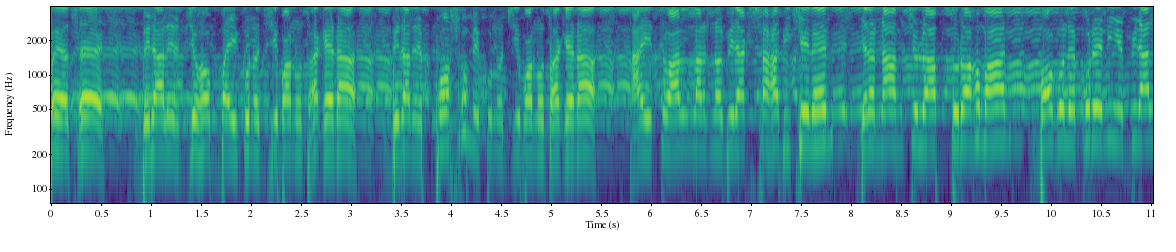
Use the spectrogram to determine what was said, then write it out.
হয়েছে? বিড়ালের জিহব্বাই কোনো জীবাণু থাকে না, বিড়ালের পশমে কোনো জীবাণু থাকে না। তাই তো আল্লাহর নবীর এক সাহাবী ছিলেন, যার নাম ছিল আব্দুর রহমান। বগলে করে নিয়ে বিড়াল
